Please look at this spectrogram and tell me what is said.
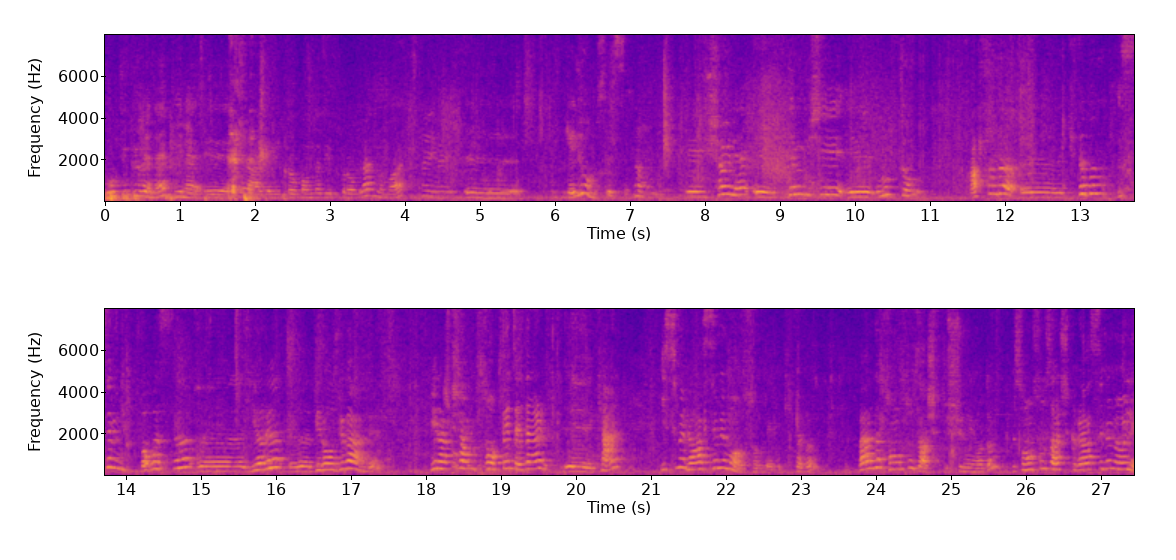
Burcu Güven'e yine e, herhalde mikrofonda bir problem mi var? Hayır, E, geliyor mu sesim? Ha. E, şöyle, e, demin bir şeyi e, unuttum. Aslında e, kitabın isim babası e, yarı e, Birol Güven'di. Bir akşam sohbet ederken ismi Rasim'im olsun dedi kitabın. Ben de sonsuz aşk düşünüyordum. Sonsuz aşk Rasim'im öyle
